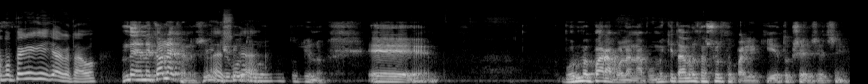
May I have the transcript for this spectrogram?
από περιέργεια ρωτάω. Ναι, ναι, καλά έκανες. Ναι, και σιγά. εγώ το, το λύνω. Ε, μπορούμε πάρα πολλά να πούμε. Κοίτα, αύριο θα σου έρθω πάλι εκεί, ε, το ξέρεις έτσι.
